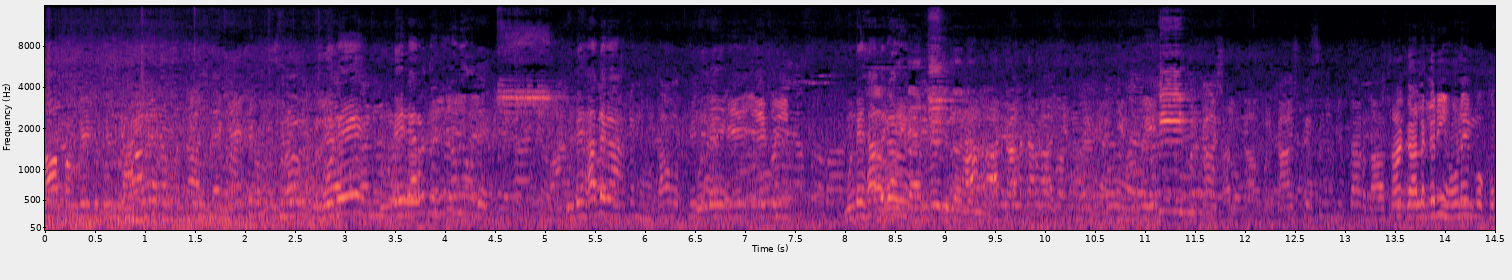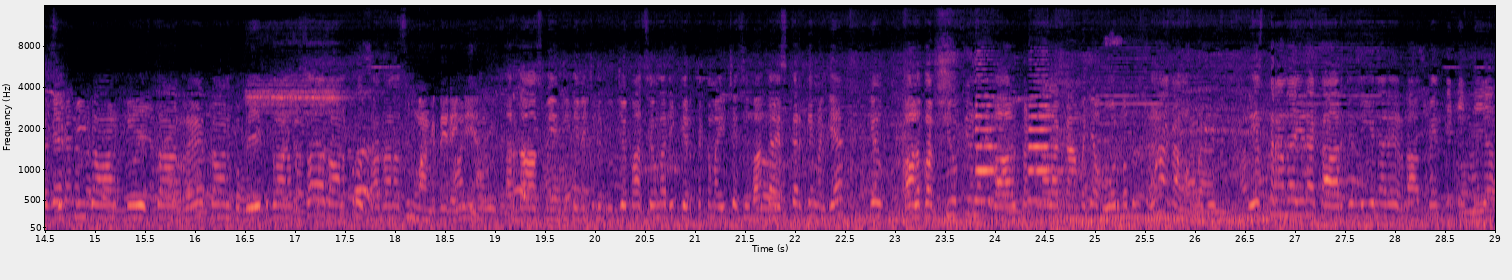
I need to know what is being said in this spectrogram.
ਮੰਗੇ ਕਿ ਤੁਸੀਂ ਨਾਲ ਇਹਦਾ ਪ੍ਰਕਾਸ਼ ਲੈ ਕੇ ਆਏ ਤੇ ਮੁੰਡੇ ਮੁੰਡੇ ਯਾਰ ਤੁਸੀਂ ਕਿਉਂ ਨਹੀਂ ਆਉਂਦੇ? ਮੁੰਡੇ ਸਾਧਗਾ ਮੁੰਡੇ ਇਹ ਇਹ ਕੋਈ ਮੁੰਡੇ ਸਾਧਗਾ ਆ। ਗੱਲ ਕਰਵਾ ਪ੍ਰਕਾਸ਼ ਕੀਤਾ ਪ੍ਰਕਾਸ਼ ਕਿਸ ਨੇ ਕੀਤਾ? ਅਰਦਾਸ ਆ ਗੱਲ ਕਰੀ ਹੁਣੇ ਮੁੱਕਰ ਗਿਆ ਸਿੱਖੀ ਦਾਨ ਕੇਸ ਦਾਨ ਰਹਿ ਦਾਨ ਵਿਵੇਕ ਦਾਨ ਵਸਾ ਦਾਨ ਭਰੋਸਾ ਦਾਨ ਅਸੀਂ ਮੰਗਦੇ ਰਹਿੰਦੇ ਹਾਂ। ਅਰਦਾਸ ਬੇਨਤੀ ਦੇ ਵਿੱਚ ਤੇ ਦੂਜੇ ਪਾਸੇ ਉਹਨਾਂ ਦੀ ਕਿਰਤ ਕਮਾਈ 'ਚ ਅਸੀਂ ਵਾਧਾ ਇਸ ਕਰਕੇ ਮੰਗਿਆ ਕਿ ਬਲ ਬਖਸ਼ਿਓ ਕਿ ਉਹਨਾਂ ਦੇ ਵਾਲ ਕੱਟਣ ਵਾਲਾ ਕੰਮ ਜਾਂ ਹੋਰ ਮਤਲਬ ਸੋਹਣਾ ਕੰਮ ਹੋਵੇ। ਇਸ ਤਰ੍ਹਾਂ ਦਾ ਜਿਹੜਾ ਕਾਰਜ ਲਈ ਇਹਨਾਂ ਨੇ ਅਰਦਾਸ ਬੇਨਤੀ ਕੀਤੀ ਆ।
